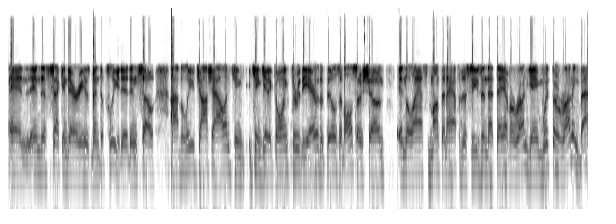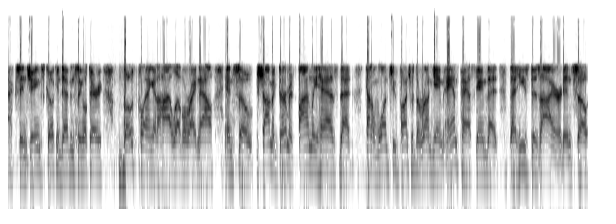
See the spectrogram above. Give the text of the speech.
and in this secondary has been depleted. And so I believe Josh Allen can can get it going through the air. The Bills have also shown in the last month and a half of the season that they have a run game with their running backs in James Cook and Devin Singletary, both playing at a high level right now. And so Sean McDermott finally has that kind of one-two punch with the run game and pass game that that he's desired. And so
